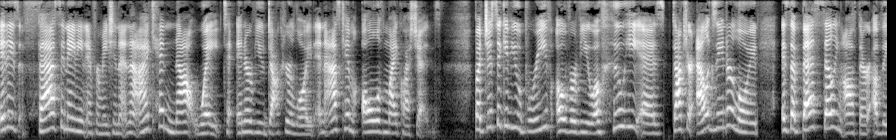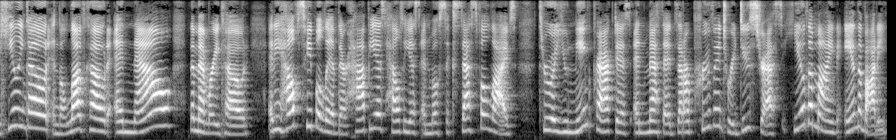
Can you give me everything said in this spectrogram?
It is fascinating information, and I cannot wait to interview Dr. Loyd and ask him all of my questions. But just to give you a brief overview of who he is, Dr. Alexander Loyd is the best selling author of The Healing Code and The Love Code, and now The Memory Code. And he helps people live their happiest, healthiest, and most successful lives through a unique practice and methods that are proven to reduce stress, heal the mind and the body,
